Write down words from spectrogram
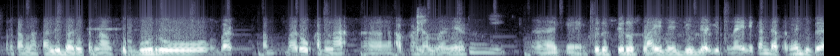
pertama kali baru kenal flu burung baru, baru kena eh, apa namanya eh, kayak virus-virus lainnya juga gitu. Nah ini kan datangnya juga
